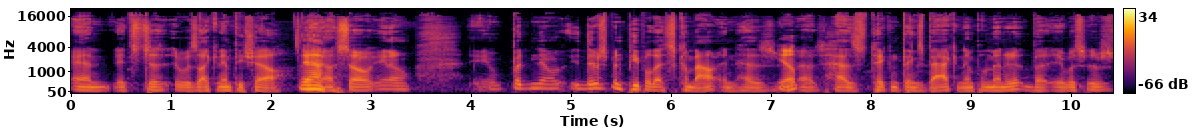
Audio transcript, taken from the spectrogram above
And it's just it was like an empty shell. you Yeah. know, So you know. You- But you know, there's been people that's come out and has Yep. has, has taken things back and implemented it. But it was it was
